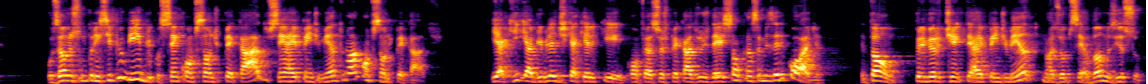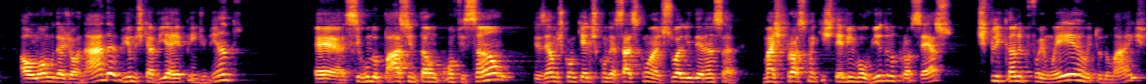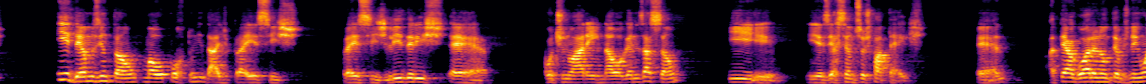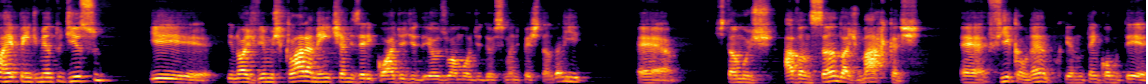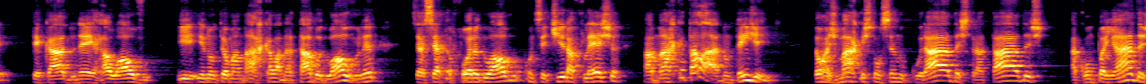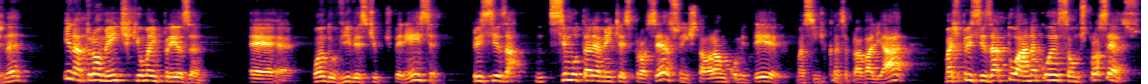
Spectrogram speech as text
Usamos um princípio bíblico: sem confissão de pecados, sem arrependimento, não há confissão de pecados. E aqui a Bíblia diz que aquele que confessa seus pecados e os deixa alcança misericórdia. Então, primeiro tinha que ter arrependimento, nós observamos isso ao longo da jornada, vimos que havia arrependimento. É, segundo passo, então, confissão. Fizemos com que eles conversassem com a sua liderança mais próxima que esteve envolvido no processo, explicando que foi um erro e tudo mais. E demos, então, uma oportunidade para esses, para esses líderes é, continuarem na organização e, e exercendo seus papéis. É, até agora não temos nenhum arrependimento disso e, e, nós vimos claramente a misericórdia de Deus, o amor de Deus se manifestando ali. É, estamos avançando, as marcas é, ficam, né? Porque não tem como ter pecado, né? Errar o alvo e, e não ter uma marca lá na tábua do alvo, né? Você acerta fora do alvo, quando você tira a flecha, a marca está lá, não tem jeito. Então as marcas estão sendo curadas, tratadas, acompanhadas, né? E naturalmente que uma empresa, é, quando vive esse tipo de experiência, precisa simultaneamente esse processo, instaurar um comitê, uma sindicância para avaliar, mas precisa atuar na correção dos processos.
